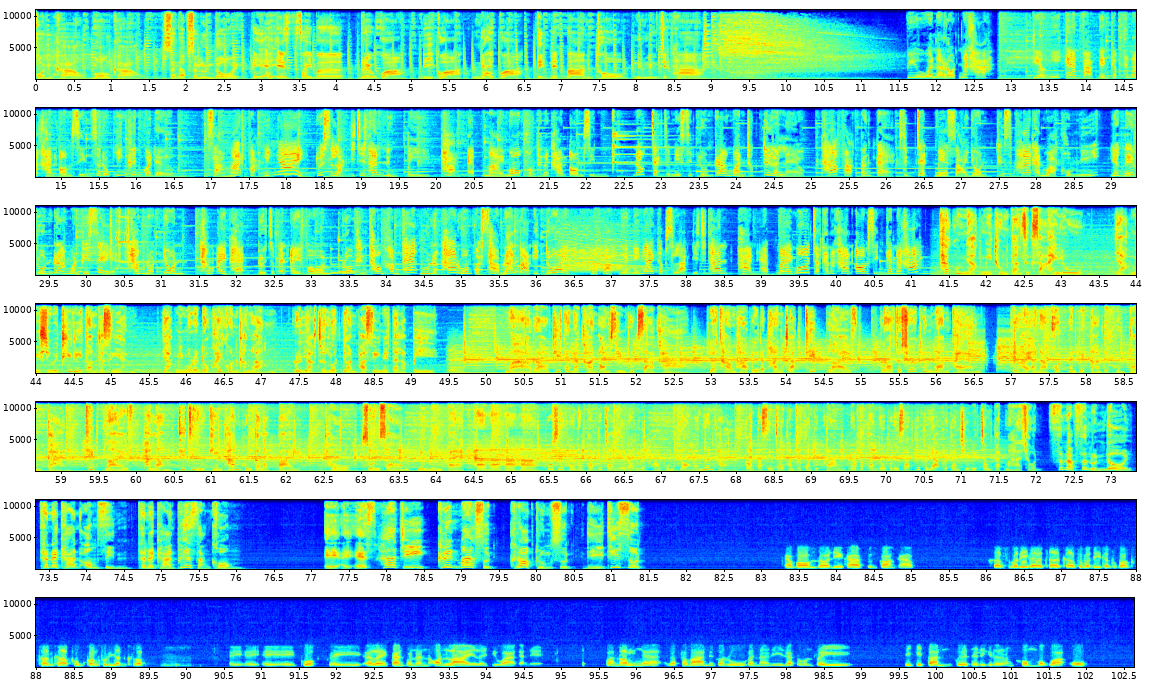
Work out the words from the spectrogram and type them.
คนข่าวมองข่าว สนับสนุนโดย AIS Fiber เร็วกว่า ดีกว่า ง่ายกว่า ติดเน็ตบ้านโทร 1175 วิววรรณรสนะคะ เดี๋ยวนี้การฝากเงินกับธนาคารออมสินสะดวกยิ่งขึ้นกว่าเดิม สามารถฝากง่ายๆ ด้วยสลักดิจิทัล 1 ปี ผ่านแอป My Mo ของธนาคารออมสิน นอกจากจะมีสิทธิ์ลุ้นรางวัลทุกเดือนแล้ว ถ้าฝากตั้งแต่ 17 เมษายน ถึง 15 ธันวาคมนี้ ยังได้รุ้นรางวัลพิเศษ ทั้งรถยนต์ ทั้ง iPad หรือจะเป็น iPhone รวมถึงทองคำแท่งมูลค่ารวมกว่า 3 ล้านบาทอีกด้วย มาฝากเงินง่ายๆ กับสลากดิจิทัล ผ่านแอป MyMo จากธนาคารออมสินกันนะคะ ถ้าคุณอยากมีทุนการศึกษาให้ลูก อยากมีชีวิตที่ดีตอนเกษียณ อยากมีมรดกให้คนข้างหลัง หรืออยากจะลดหย่อนภาษีในแต่ละปี มาหาเราที่ธนาคารออมสินทุกสาขา และถามหาผลิตภัณฑ์จากทิปไลฟ์เราจะช่วยคุณวางแผน เพื่อให้อนาคตเป็นไปตามที่คุณต้องการทิปไลฟ์พลังที่จะอยู่เคียงข้างคุณตลอดไป โทร 02 118 5555 ผู้ซื้อควรทำความเข้าใจในรายละเอียดความคุ้มครองและเงื่อนไข ก่อนตัดสินใจทำประกันทุกครั้ง รับประกันโดยบริษัททิพยประกันชีวิตจำกัดมหาชน สนับสนุนโดย ธนาคารออมสิน ธนาคารเพื่อสังคม AIS 5G คลื่นมากสุด ครอบคลุมสุดดีที่สุด ครับผมสวัสดีครับคุณก้องครับ ครับสวัสดีครับอาจารย์ครับ สวัสดีท่านผู้ฟังทุกท่านครับ ผมก้องสุริยันครับอืม ไอไอไอไอพวกไออะไรการพนันออนไลน์อะไรที่ว่ากันเนี่ยความครับจริงอะรัฐบาลเนี่ยก็รู้กันนะนี่รัฐมนตรีดิจิตัลเพื่อเศรษฐกิจและสังคมบอกว่า โอ้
